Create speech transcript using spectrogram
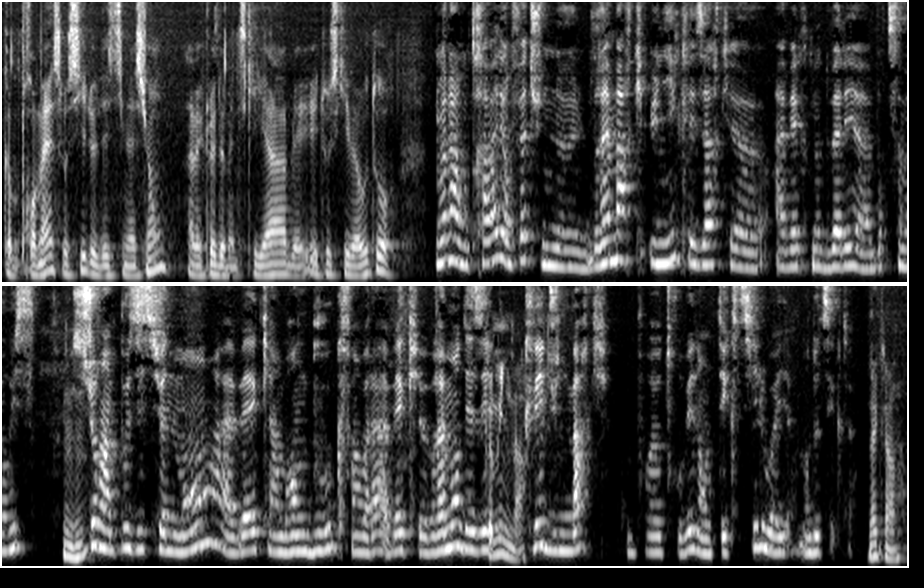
comme promesse aussi de destination, avec le domaine skiable et tout ce qui va autour. Voilà, on travaille en fait une, vraie marque unique, les arcs, euh, avec notre vallée à Bourg-Saint-Maurice, mhm. sur un positionnement, avec un brand book, enfin voilà, avec euh, vraiment des clés d'une marque qu'on pourrait retrouver dans le textile ou ailleurs, dans d'autres secteurs. D'accord.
